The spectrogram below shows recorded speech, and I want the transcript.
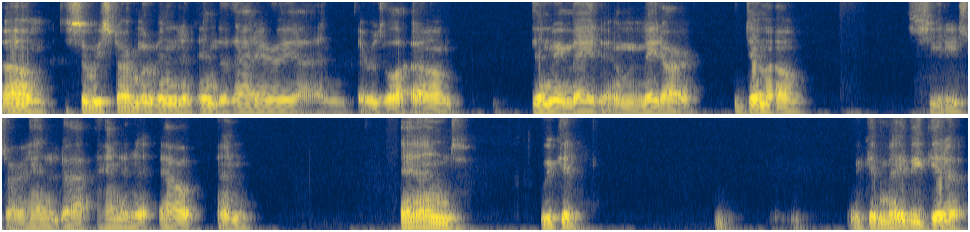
um, so we started moving in- into that area, and there was a lot. Um, then we made and we made our demo CD, started handing it out, handing it out, and and we could we could maybe get a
